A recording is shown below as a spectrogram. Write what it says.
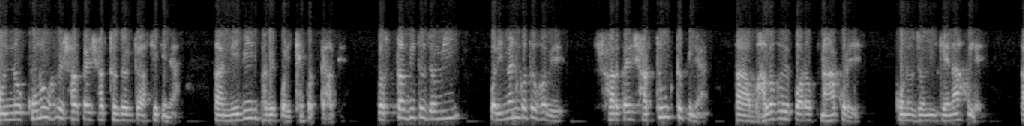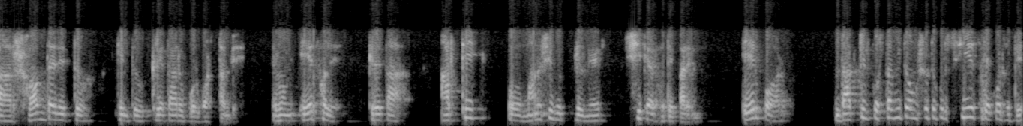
অন্য কোনোভাবে সরকারি স্বার্থ জড়িত আছে কিনা, তা নিবিড় ভাবে পরীক্ষা করতে হবে। প্রস্তাবিত জমি পরিমাণগতভাবে সরকারি স্বার্থমুক্ত কিনা, তা ভালোভাবে পরখ না করে কোনো জমি কেনা হলে তার সব দায়িত্ব কিন্তু ক্রেতার উপর বর্তাবে এবং এর ফলে ক্রেতা আর্থিক ও মানসিক উৎপীড়নের শিকার হতে পারেন। এরপর দাগটির প্রস্তাবিত অংশটুকুর সিএস রেকর্ড হতে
